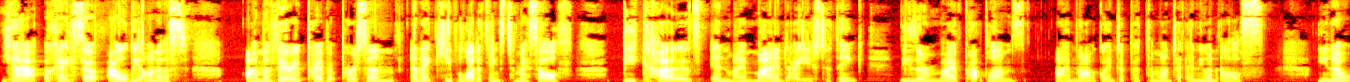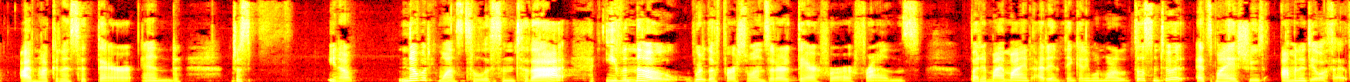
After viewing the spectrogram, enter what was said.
Yeah. Okay. So I will be honest. I'm a very private person and I keep a lot of things to myself because in my mind, I used to think these are my problems. I'm not going to put them onto anyone else. You know, I'm not going to sit there and just, you know, nobody wants to listen to that, even though we're the first ones that are there for our friends. But in my mind, I didn't think anyone wanted to listen to it. It's my issues. I'm going to deal with it.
